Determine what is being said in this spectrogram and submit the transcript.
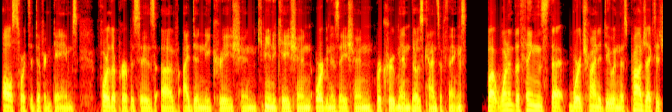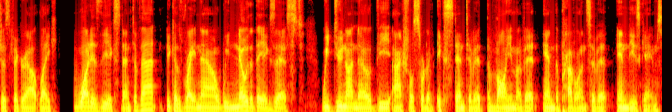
all sorts of different games for the purposes of identity creation, communication, organization, recruitment, those kinds of things. But one of the things that we're trying to do in this project is just figure out like what is the extent of that because right now we know that they exist we do not know the actual sort of extent of it, the volume of it, and the prevalence of it in these games.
